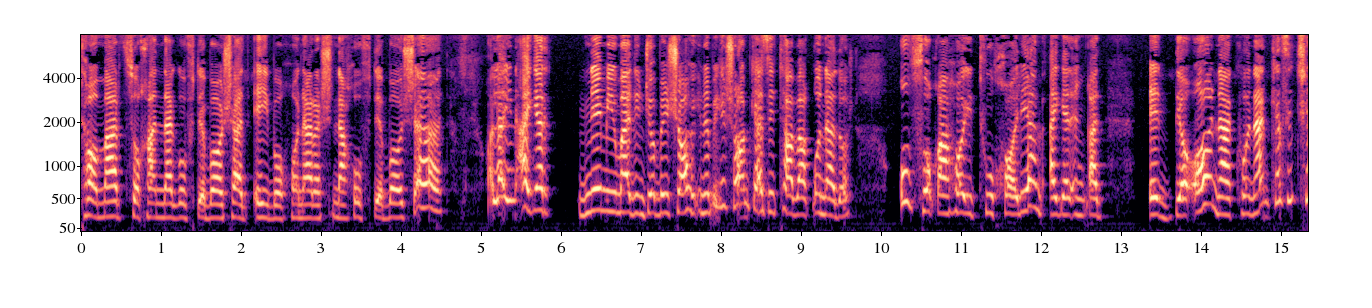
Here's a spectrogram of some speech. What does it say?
تا مرد سخن نگفته باشد ای به هنرش نهفته باشد. حالا این اگر نمی اومد اینجا به شاه اینو بگه شاه هم کسی توقع نداشت. اون فقهای تو خالی هم اگر انقدر ادعا نکنن کسی چه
